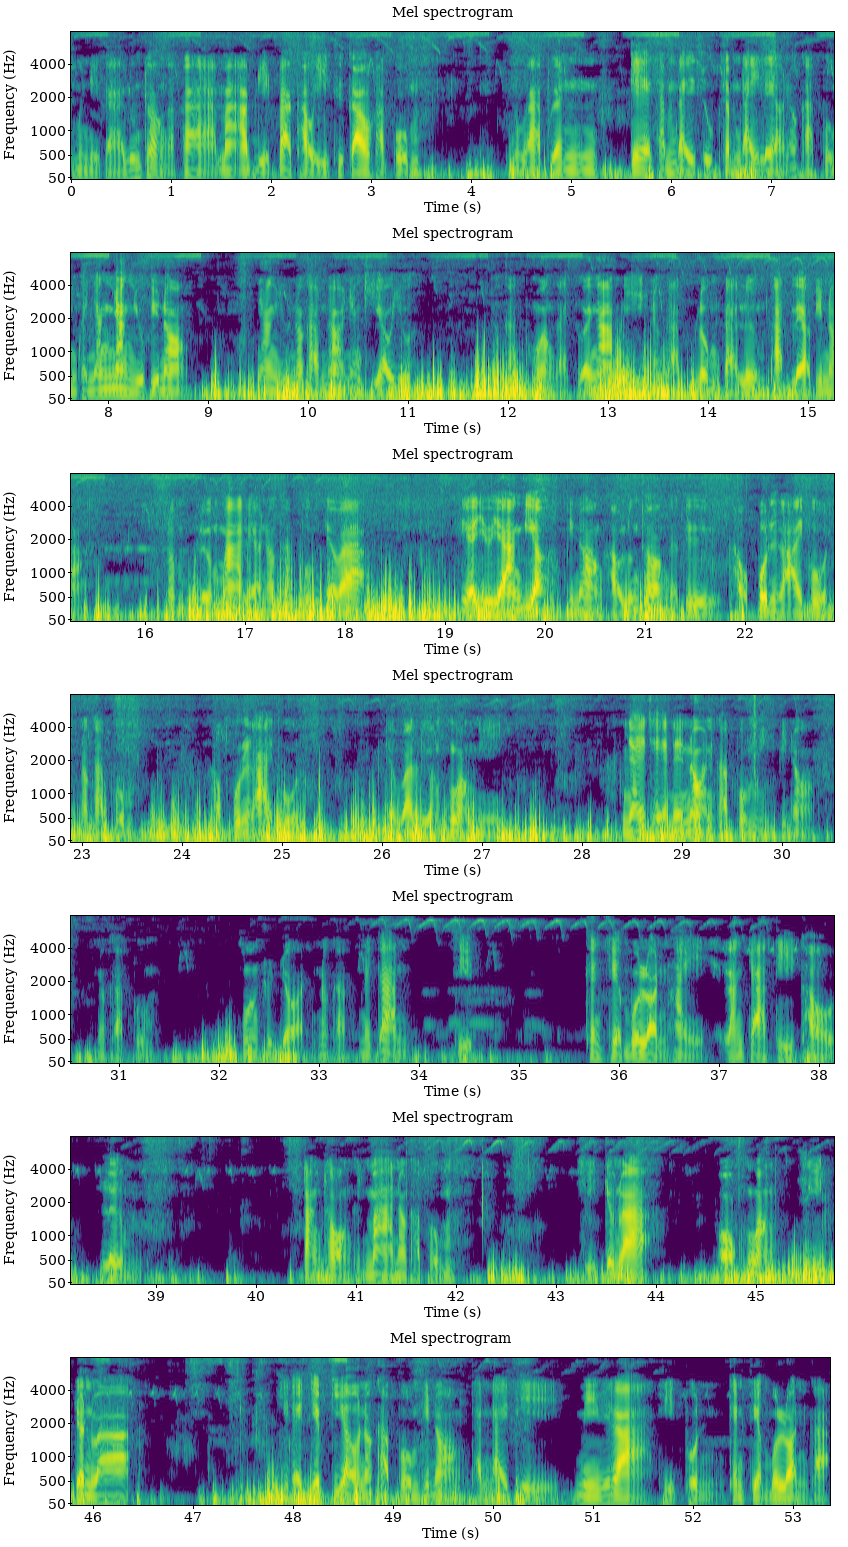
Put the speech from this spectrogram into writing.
มือนี้ก็ลุงท่องกับผ้ามาอัปเดตปลาเขาอีกคือเก่าครับ ผมหนูว่าเพื่อนแกทำไดสุกทำไดแล้วเนาะครับ ผมก็ยังยังอยู่พี่น้องยังอยู่เนาะครับเนาะยังเขียวอยู่ นะครับห่วงก็สวยงามดีนะครับลมก็เริ่มพัดแล้วพี่น้องลมเริ่มมาแล้วนะครับ ผมจะว่าเสียอยู่อย่างเดียว พี่น้องเขาลุงทองก็คือ เขาป่นหลายโพดนะครับ ผม เขาป่นหลายโพดแต่ว่าเรื่องห่วงนี้ใหญ่แท้แน่นอนครับ ผมนี่พี่น้องนะครับ ผมห่วงชุดยอดนะครับ ในการฉีดแคลเซียมโบลอนให้หลังจากที่เขาเริ่ม ตั้งทองขึ้นมาเนาะครับ ผมฉีดจนว่าออกห่วงฉีดจนว่าที่ได้เจ็บเกี่ยวเนาะครับ ผมพี่น้องท่านใดที่มีเวลาฉีดผลแคลเซียมบอลลอนกะ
